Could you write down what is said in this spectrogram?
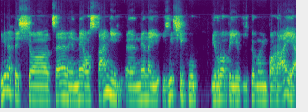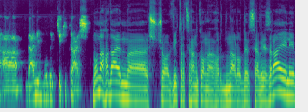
вірити, що це не останній, е, не найгірший клуб. В Європі, в якому він пограє, а далі будуть тільки краще. Ну нагадаю, е, що Віктор Циганков народився в Ізраїлі.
